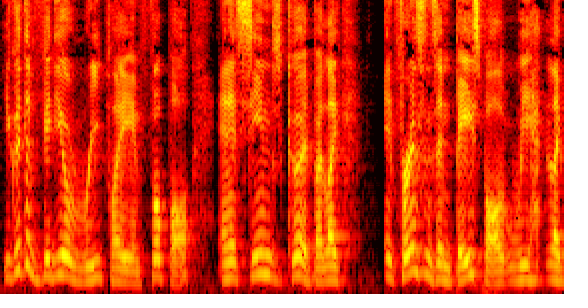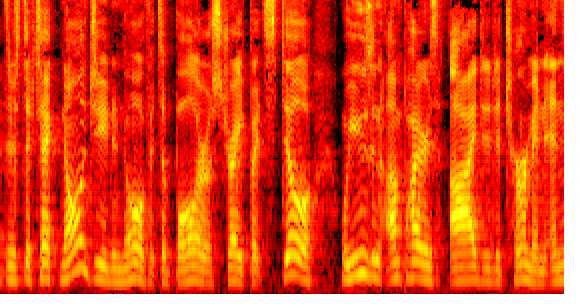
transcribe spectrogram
you get the video replay in football, and it seems good, but like. In, for instance, in baseball, we like there's the technology to know if it's a ball or a strike, but still we use an umpire's eye to determine, and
